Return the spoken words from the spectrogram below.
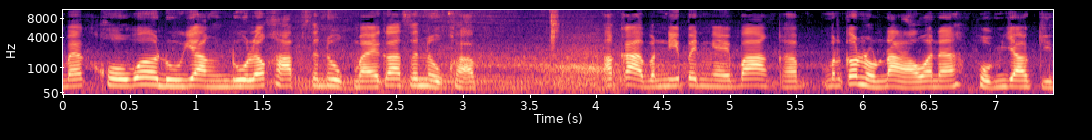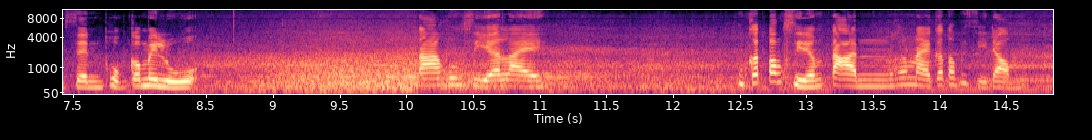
แบ็คโคเวอร์ดูยังดูแล้วครับ สนุกไหมก็สนุกครับ อากาศวันนี้เป็นไงบ้างครับ มันก็หนาวหนาวอะนะ ผมยาวกี่เซนผมก็ไม่รู้ ตาคุณสีอะไร ก็ต้องสีน้ำตาลข้างในก็ต้องเป็นสีดำ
